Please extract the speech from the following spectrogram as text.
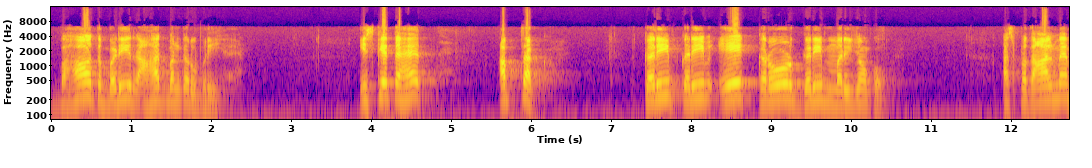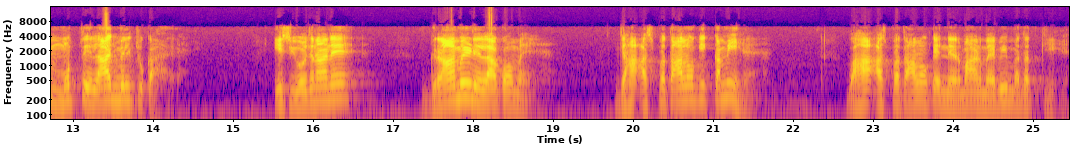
बहुत बड़ी राहत बनकर उभरी है। इसके तहत अब तक करीब करीब एक करोड़ गरीब मरीजों को अस्पताल में मुफ़्त इलाज मिल चुका है। इस योजना ने ग्रामीण इलाकों में जहाँ अस्पतालों की कमी है, वहाँ अस्पतालों के निर्माण में भी मदद की है।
